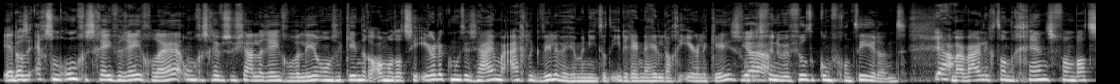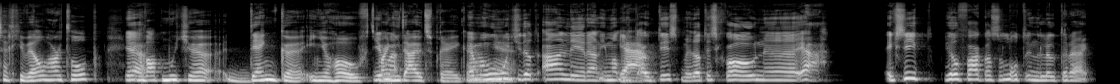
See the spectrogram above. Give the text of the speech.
Ja, dat is echt zo'n ongeschreven regel, hè? Ongeschreven sociale regel. We leren onze kinderen allemaal dat ze eerlijk moeten zijn. Maar eigenlijk willen we helemaal niet dat iedereen de hele dag eerlijk is. Want Ja. dat vinden we veel te confronterend. Ja, Maar waar ligt dan de grens van wat zeg je wel hardop? ja. En wat moet je denken in je hoofd, maar, maar- niet uitspreken? Ja, maar hoe moet je dat aanleren aan iemand met autisme? Dat is gewoon, eh, ja. Ik zie het heel vaak als een lot in de loterij.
